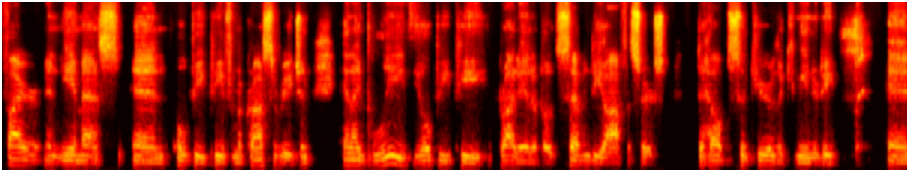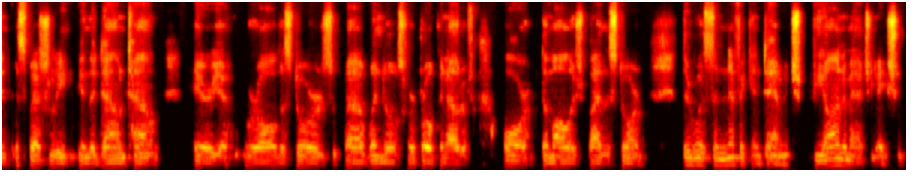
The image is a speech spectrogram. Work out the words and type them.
fire and EMS and OPP from across the region. And I believe the OPP brought in about 70 officers to help secure the community, and especially in the downtown area where all the stores' uh, windows were broken out of or demolished by the storm. There was significant damage beyond imagination.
